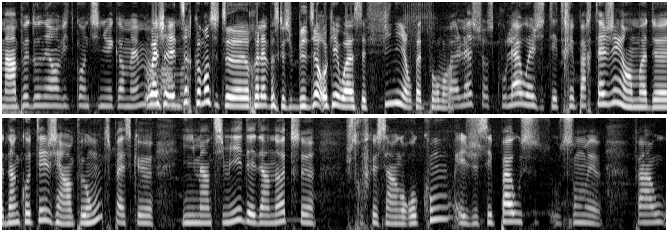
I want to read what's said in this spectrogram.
m'a- un peu donné envie de continuer quand même. Ouais, En j'allais te dire comment tu te relèves parce que tu peux te dire, ok, ouais, c'est fini en fait pour moi. Bah, là, sur ce coup-là, ouais, j'étais très partagée. En mode, d'un côté, j'ai un peu honte parce que il m'intimide, et d'un autre, je trouve que c'est un gros con et je sais pas où, où sont mes. Enfin, où-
